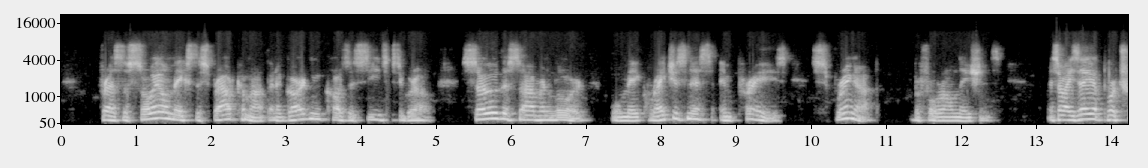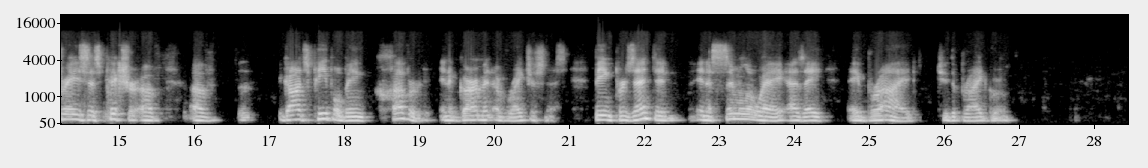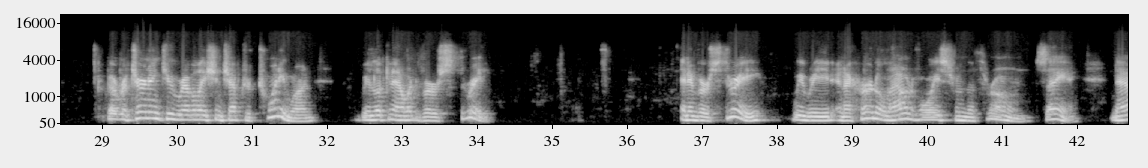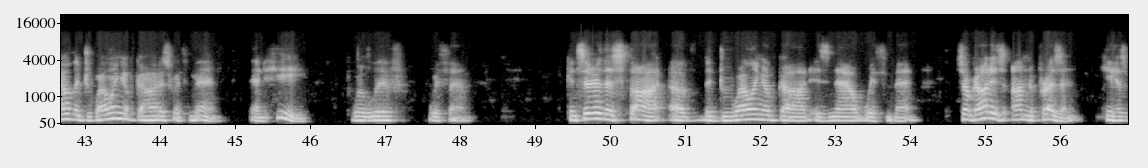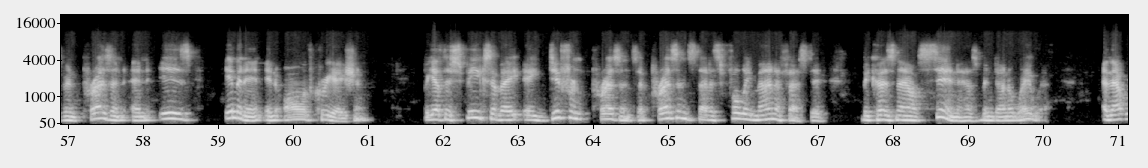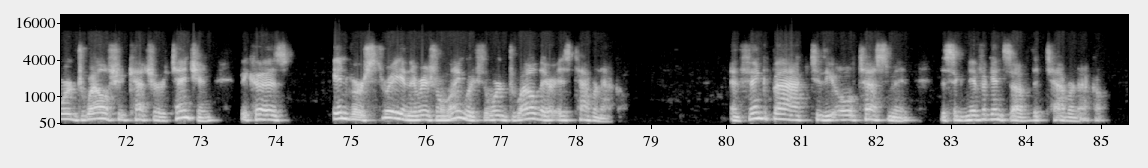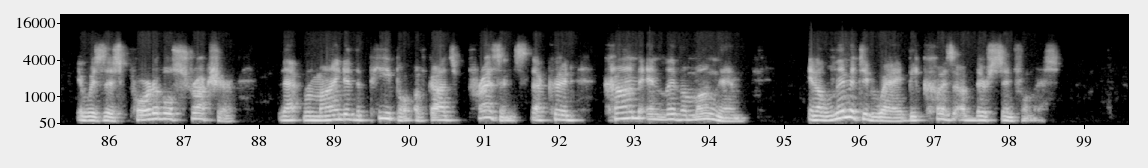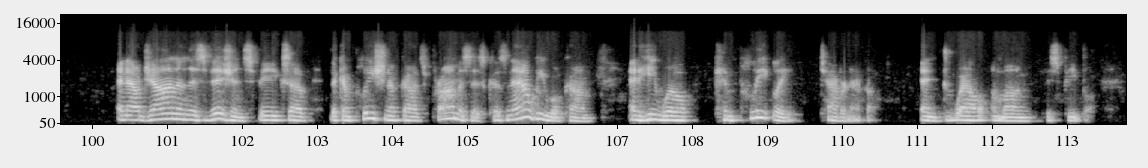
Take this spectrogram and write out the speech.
for as the soil makes the sprout come up and a garden causes seeds to grow, so the sovereign Lord will make righteousness and praise spring up before all nations. And so Isaiah portrays this picture of, of God's people being covered in a garment of righteousness, being presented in a similar way as a, a bride to the bridegroom. But returning to Revelation chapter 21, we look now at verse 3. And in verse 3, we read, And I heard a loud voice from the throne saying, Now the dwelling of God is with men, and he will live with them. Consider this thought of the dwelling of God is now with men. So God is omnipresent. He has been present and is immanent in all of creation. But yet, this speaks of a, a different presence, a presence that is fully manifested because now sin has been done away with. And that word dwell should catch your attention because in verse 3 in the original language, the word dwell there is tabernacle. And think back to the Old Testament, the significance of the tabernacle. It was this portable structure that reminded the people of God's presence that could come and live among them in a limited way because of their sinfulness. And now, John in this vision speaks of the completion of God's promises because now he will come and he will completely tabernacle and dwell among his people.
